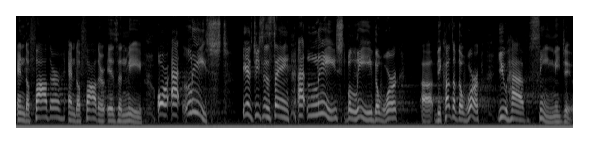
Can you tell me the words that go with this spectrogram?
in the Father and the Father is in me. Or at least, here's Jesus saying, at least believe the work, uh, because of the work you have seen me do.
